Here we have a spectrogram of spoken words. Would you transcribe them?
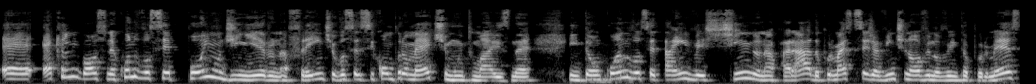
é, é aquele negócio, né? Quando você põe um dinheiro na frente, você se compromete muito mais, né? Então, quando você está investindo na parada, por mais que seja R$29,90 por mês,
